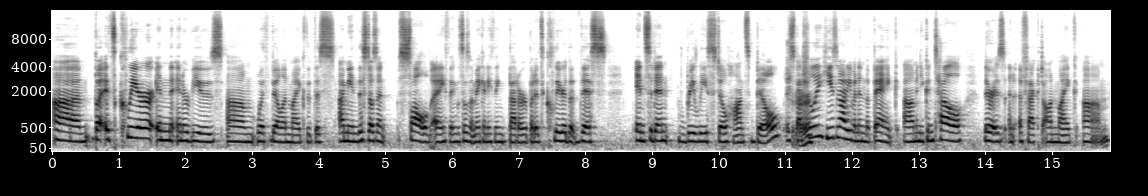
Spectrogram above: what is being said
Um, but it's clear in the interviews um, with Bill and Mike that this. I mean, this doesn't solve anything. This doesn't make anything better. But it's clear that this incident really still haunts Bill, especially. He's not even in the bank, um, and you can tell there is an effect on Mike. Um,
